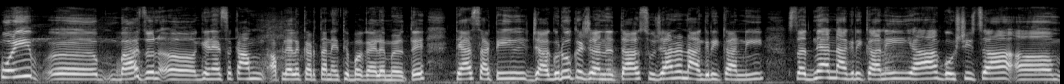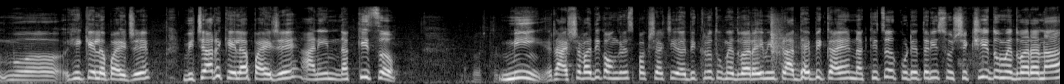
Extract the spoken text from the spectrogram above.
पोळी अ, भाजून घेण्याचं काम आपल्याला करताना इथे बघायला मिळते. त्यासाठी जागरूक जनता सुजाण नागरिकांनी सज्ञान नागरिकांनी ह्या गोष्टीचा हे केलं पाहिजे विचार केला पाहिजे आणि नक्कीच मी राष्ट्रवादी काँग्रेस पक्षाची अधिकृत उमेदवार आहे मी प्राध्यापिका आहे नक्कीच कुठेतरी सुशिक्षित उमेदवारांना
